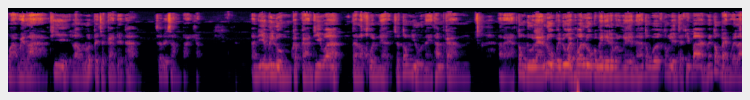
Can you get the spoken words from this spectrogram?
กว่าเวลาที่เราลดไปจากการเดินทางซะด้วยซ้ำไปครับ อันนี้ยังไม่รวมกับการที่ว่าแต่ละคนเนี่ยจะต้องอยู่ในท่ามกลางอะไรอะต้องดูแลลูกไปด้วยเพราะว่าลูกก็ไม่ได้เรียนโรงเรียนนะต้องเวิร์กต้องเรียนจากที่บ้านไม่ต้องแบ่งเวลา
